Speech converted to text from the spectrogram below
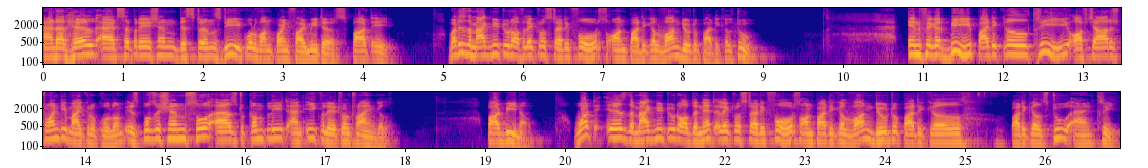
and are held at separation distance d equal 1.5 meters, part A. What is the magnitude of electrostatic force on particle 1 due to particle 2? In figure B, particle 3 of charge 20 microcoulomb is positioned so as to complete an equilateral triangle. Part B now. What is the magnitude of the net electrostatic force on particle 1 due to particle particles 2 and 3?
